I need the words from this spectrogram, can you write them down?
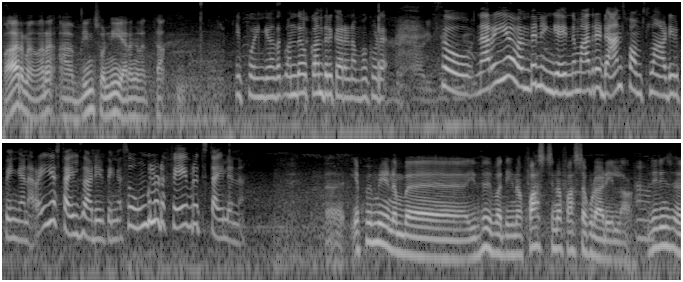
பாரு நான் வரேன் அப்படின்னு சொல்லி இறங்கினது தான் இப்போ இங்கே வந்து வந்து உட்காந்துருக்காரு நம்ம கூட. ஸோ நிறைய வந்து நீங்கள் இந்த மாதிரி டான்ஸ் ஃபார்ம்ஸ்லாம் ஆடிருப்பீங்க நிறைய ஸ்டைல்ஸ் ஆடிருப்பீங்க ஸோ உங்களோட ஃபேவரட் ஸ்டைல் என்ன? எப்பவுமே நம்ம இது பார்த்தீங்கன்னா ஃபாஸ்ட்னா ஃபாஸ்ட்டாக கூட ஆடிடலாம். திடீர்னு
